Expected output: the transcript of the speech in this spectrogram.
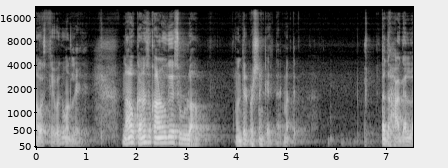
ಅವಸ್ಥೆಯ ಬಗ್ಗೆ ಮೊದಲು ಹೇಳಿದೆ. ನಾವು ಕನಸು ಕಾಣುವುದೇ ಸುಳ್ಳು ಅಂತೇಳಿ ಪ್ರಶ್ನೆ ಕೇಳ್ತಾರೆ ಮತ್ತೆ. ಅದು ಹಾಗಲ್ಲ.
